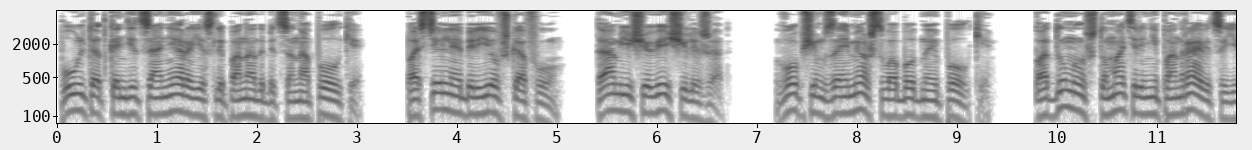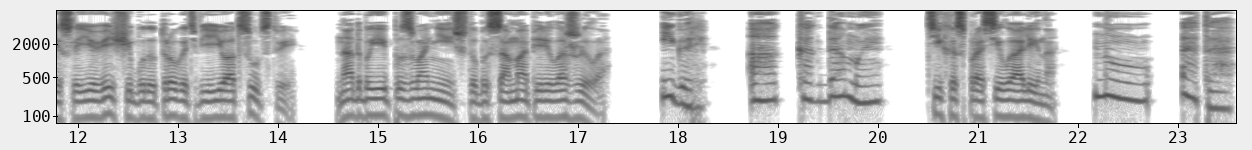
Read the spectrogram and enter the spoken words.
Пульт от кондиционера, если понадобится, на полке. Постельное белье в шкафу. Там еще вещи лежат. В общем, займешь свободные полки. Подумал, что матери не понравится, если ее вещи будут трогать в ее отсутствии. Надо бы ей позвонить, чтобы сама переложила. «Игорь, а когда мы...» — тихо спросила Алина. «Ну, это...»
